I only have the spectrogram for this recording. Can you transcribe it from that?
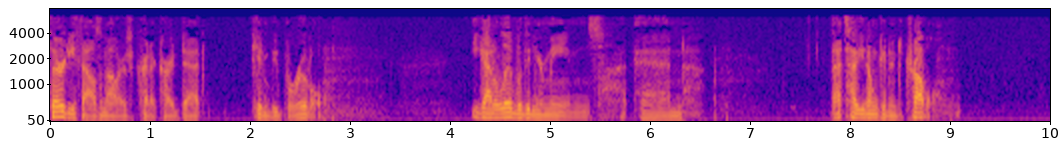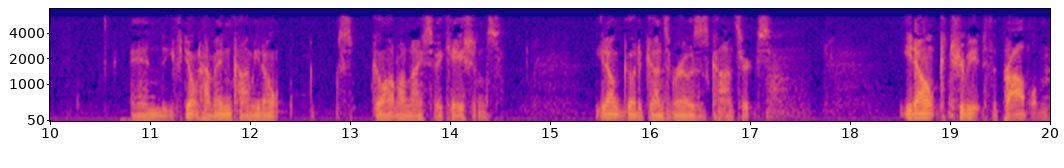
$30,000 credit card debt can be brutal. You got to live within your means, and that's how you don't get into trouble. And if you don't have income, you don't go out on nice vacations. You don't go to Guns N' Roses concerts. You don't contribute to the problem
